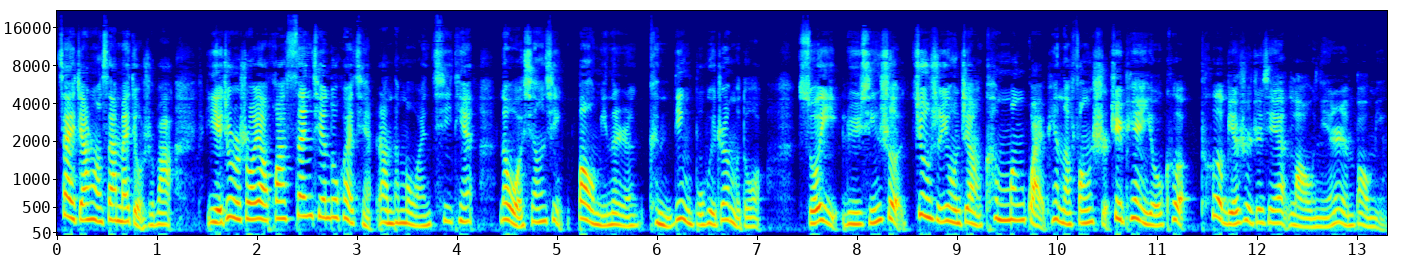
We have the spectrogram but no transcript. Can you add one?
再加上三百九十八，也就是说要花三千多块钱让他们玩七天。那我相信报名的人肯定不会这么多，所以旅行社就是用这样坑蒙拐骗的方式去骗游客，特别是这些老年人报名。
